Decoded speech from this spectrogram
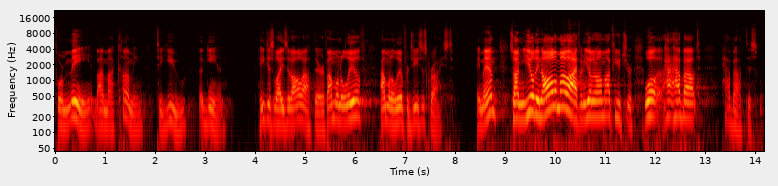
for me by my coming to you again. He just lays it all out there. If I'm going to live, I'm going to live for Jesus Christ. Amen. So I'm yielding all of my life. I'm yielding all my future. Well, how, how about how about this one?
